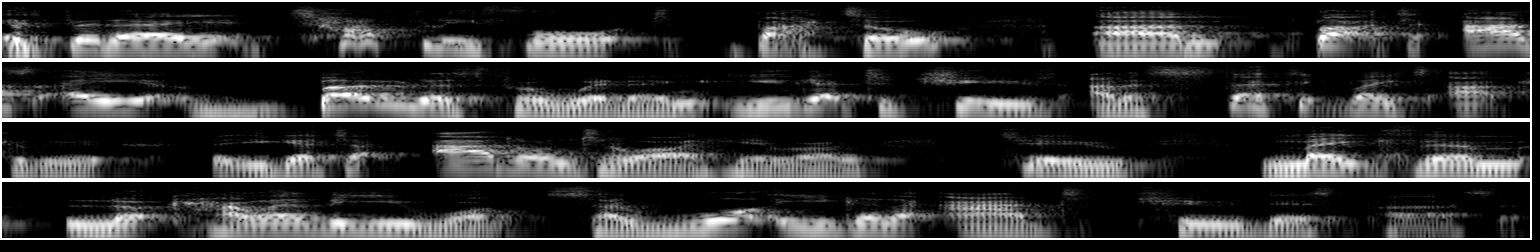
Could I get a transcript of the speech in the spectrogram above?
it's been a toughly fought battle, um, but as a bonus for winning, you get to choose an aesthetic based attribute that you get to add onto our hero to make them look however you want. So, what are you going to add to this person?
